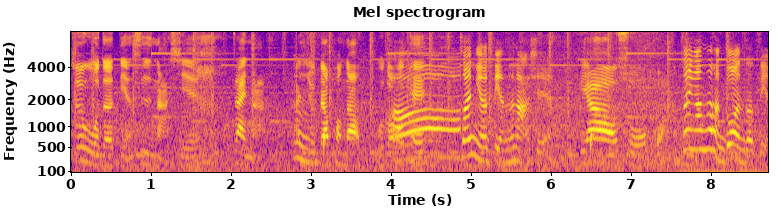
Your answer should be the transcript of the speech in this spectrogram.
就是我的点是哪些，在哪，那嗯你就不要碰到，我都 OK，哦所以你的点是哪些？不要说谎。这应该是很多人的点，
